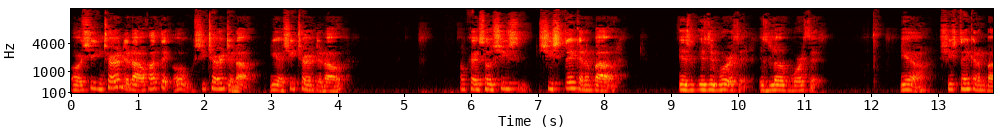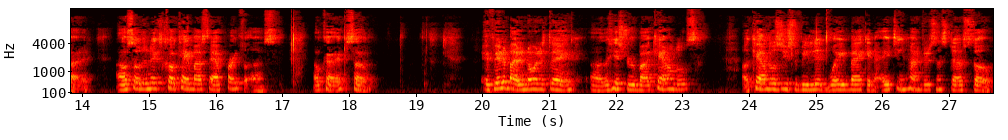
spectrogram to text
Or she turned it off. I think, oh, she turned it off. Yeah, she turned it off. Okay, so she's she's thinking about is is it worth it? Is love worth it? Yeah, she's thinking about it. Also, the next card came out say, I pray for us. Okay, so if anybody know anything, uh, the history about candles, uh, candles used to be lit way back in the 1800s and stuff. So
